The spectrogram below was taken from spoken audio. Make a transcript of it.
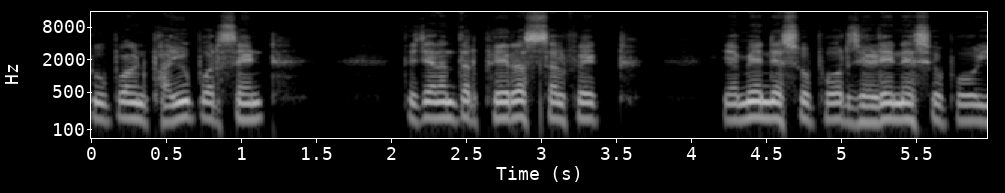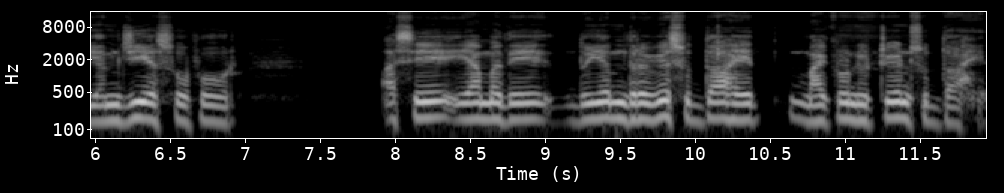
टू पॉईंट फाईव्ह पर्सेंट. त्याच्यानंतर ferrous sulphate M N S O four Z N S O four M G S O four असे यामध्ये दुय्यम द्रव्यसुद्धा आहेत मायक्रोन्युट्रियनसुद्धा आहेत.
